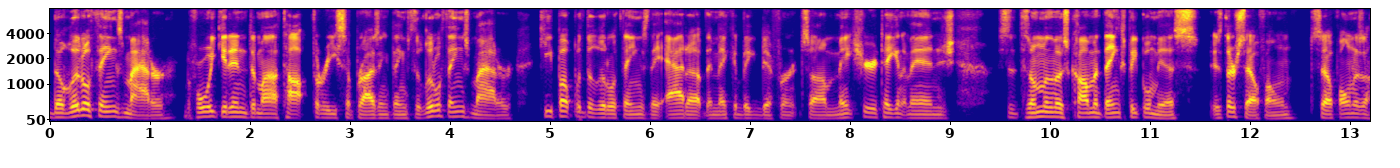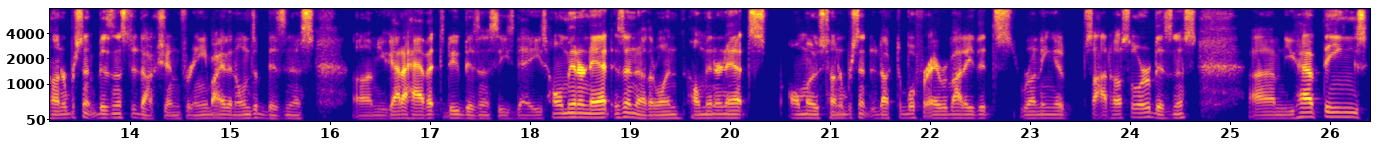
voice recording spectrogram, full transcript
the little things matter. Before we get into my top three surprising things, the little things matter. Keep up with the little things; they add up. They make a big difference. Um, make sure you're taking advantage. So some of the most common things people miss is their cell phone. Cell phone is 100% business deduction for anybody that owns a business. Um, you got to have it to do business these days. Home internet is another one. Home internet's almost 100% deductible for everybody that's running a side hustle or a business. Um, you have things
